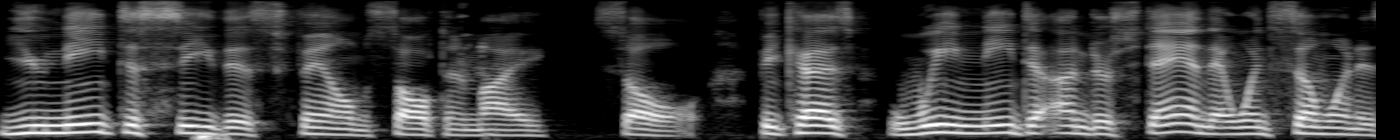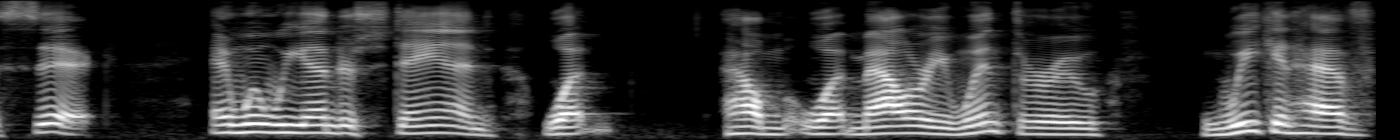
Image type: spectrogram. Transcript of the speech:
you need to see this film, Salt in My Soul, because we need to understand that when someone is sick and when we understand what how what Mallory went through, we can have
